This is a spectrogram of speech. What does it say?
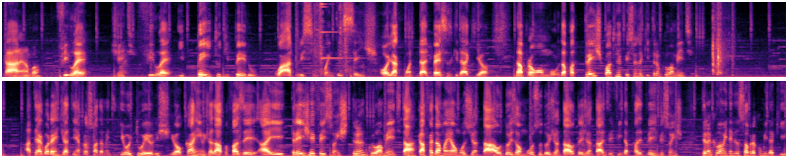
Caramba, filé. Gente, filé de peito de peru, 4,56. Olha a quantidade de peças que dá aqui, ó. Dá para um dá para 3, 4 refeições aqui tranquilamente. Até agora a gente já tem aproximadamente aqui 8 euros. E olha o carrinho, já dá para fazer aí três refeições tranquilamente, tá? Café da manhã, almoço, jantar, ou dois almoços, dois jantar, ou três jantares, enfim, dá para fazer três refeições tranquilamente, ainda sobra comida aqui.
